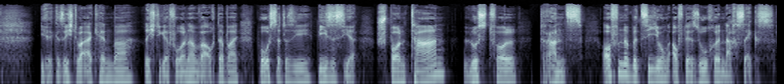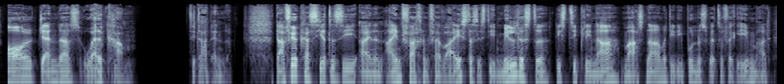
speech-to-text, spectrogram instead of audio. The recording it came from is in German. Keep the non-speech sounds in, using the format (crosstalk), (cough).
ihr Gesicht war erkennbar, richtiger Vorname war auch dabei, postete sie dieses hier. Spontan, lustvoll, trans. Offene Beziehung auf der Suche nach Sex. All genders welcome. Zitat Ende. Dafür kassierte sie einen einfachen Verweis, das ist die mildeste Disziplinarmaßnahme, die die Bundeswehr zu vergeben hat.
